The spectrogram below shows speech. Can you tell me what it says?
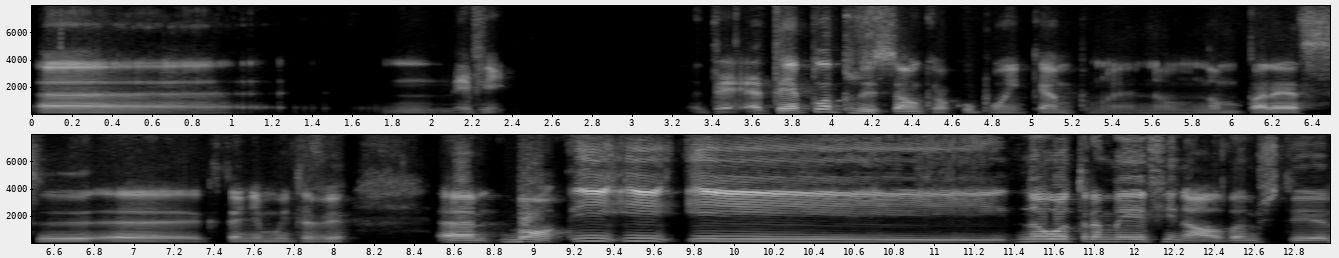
Uh, enfim, até, até pela posição que ocupam em campo, não, é? não, não me parece uh, que tenha muito a ver bom, e, e, e, na outra meia-final vamos ter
